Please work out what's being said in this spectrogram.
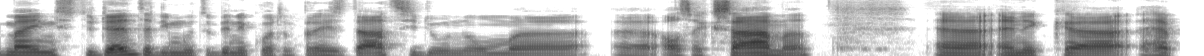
mijn studenten die moeten binnenkort een presentatie doen om, eh, als examen. En ik heb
